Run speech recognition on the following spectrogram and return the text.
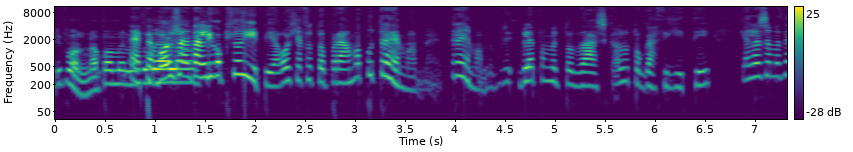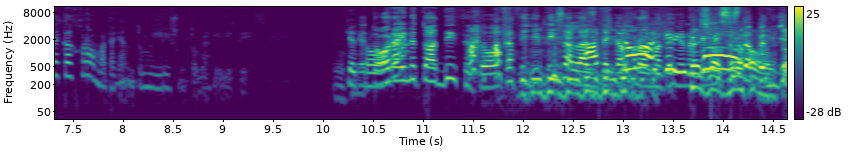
λοιπόν, να πάμε να Ναι, θα δούμε μπορούσε άλλα... να ήταν λίγο πιο ήπια, όχι αυτό το πράγμα που τρέμαμε. Τρέμαμε. Βλέ- Βλέπαμε τον δάσκαλο, τον καθηγητή και αλλάζαμε 10 χρώματα για να το μιλήσουμε τον καθηγητή. Και τώρα είναι το αντίθετο. Ο καθηγητής αλλάζει Αυτό 10 χρώματα για να ακριβώς. μιλήσει στα Αυτό παιδιά.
